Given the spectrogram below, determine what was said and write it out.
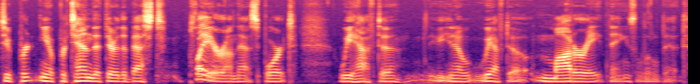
to pre, you know pretend that they're the best player on that sport. We have to you know we have to moderate things a little bit.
